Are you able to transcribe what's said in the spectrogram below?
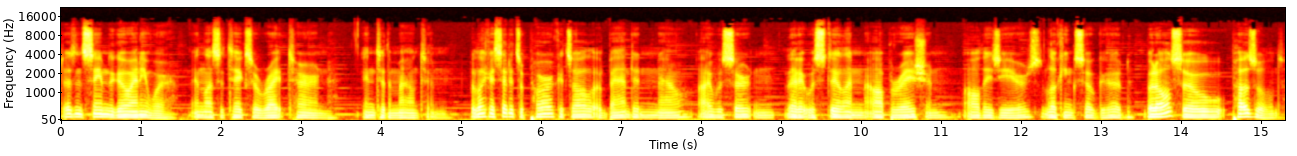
doesn't seem to go anywhere unless it takes a right turn into the mountain. But like I said, it's a park, it's all abandoned now. I was certain that it was still in operation all these years, looking so good, but also puzzled.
